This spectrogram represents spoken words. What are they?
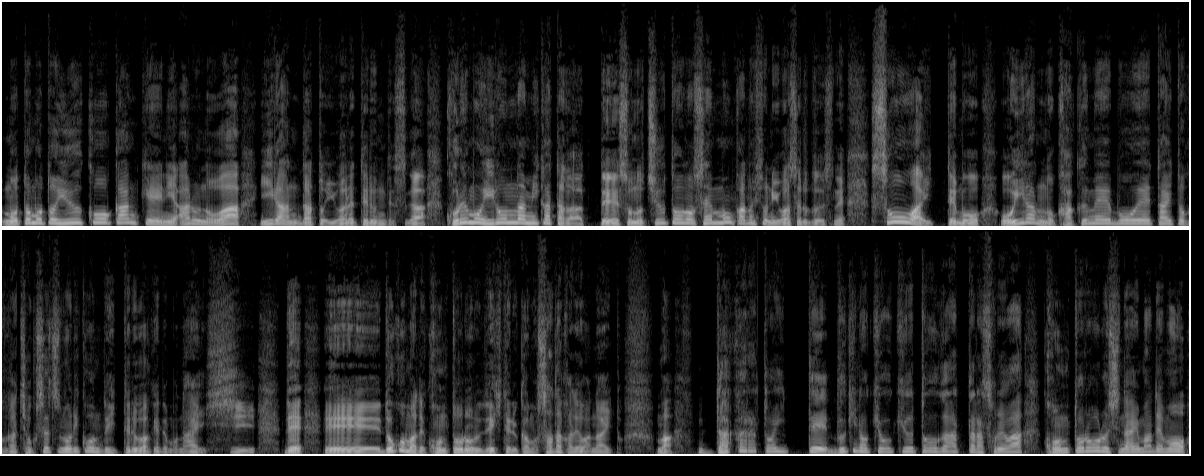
もともと友好関係にあるのはイランだと言われてるんですがこれもいろんな見方があってその中東の専門家の人に言わせるとですねそうは言ってもイランの革命防衛隊とかが直接乗り込んでいってるわけでもないしで、えー、どこまでコントロールできてるかも定かではないと。まあ、だからといって武器の供給等があったらそれはコントロールしないまでも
